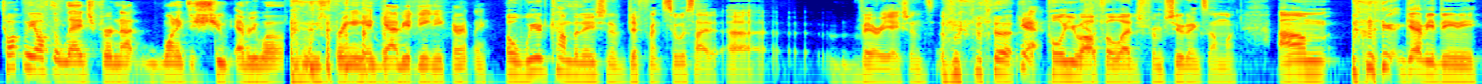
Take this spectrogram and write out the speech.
talk me off the ledge for not wanting to shoot everyone who's bringing in Gabbiadini currently. a weird combination of different suicide uh, variations Yeah. pull you off the ledge from shooting someone. Um, Gabbiadini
